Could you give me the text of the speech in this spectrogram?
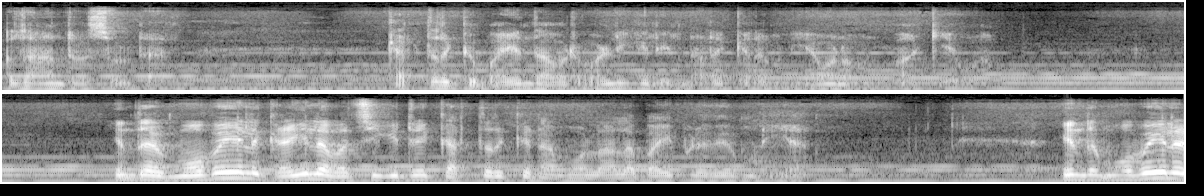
அதான் ஆண்டவர் சொல்கிறார் கத்தருக்கு பயந்து அவர் வழிகளில் நடக்கிறவன் எவனவன் பாக்கியவான் இந்த மொபைலை கையில் வச்சுக்கிட்டே கர்த்தருக்கு நம்மளால் பயப்படவே முடியாது. இந்த மொபைலை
